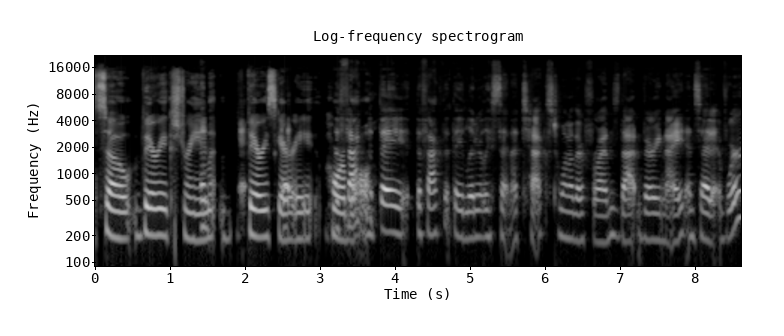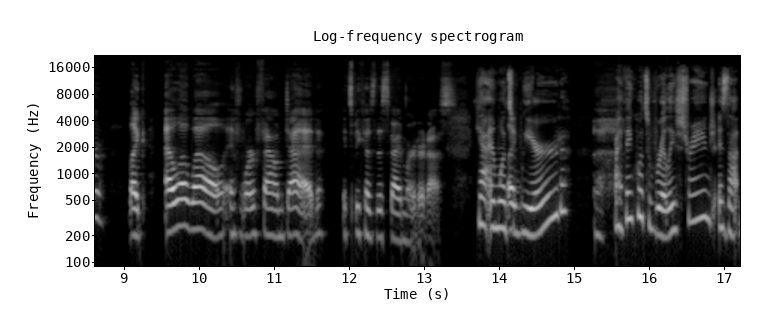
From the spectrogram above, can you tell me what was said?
so very extreme, very scary, The fact horrible. that they the fact that they literally sent a text to one of their friends that very night and said, if we're like LOL, if we're found dead, it's because this guy murdered us. yeah, and what's like- weird. I think what's really strange is that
